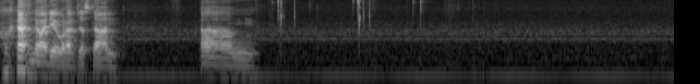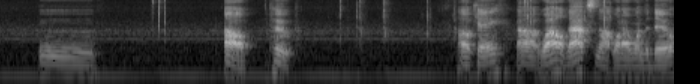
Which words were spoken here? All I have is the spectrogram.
I have no idea what I've just done. Um, mm, oh, poop. Okay, uh, well, that's not what I wanted to do.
